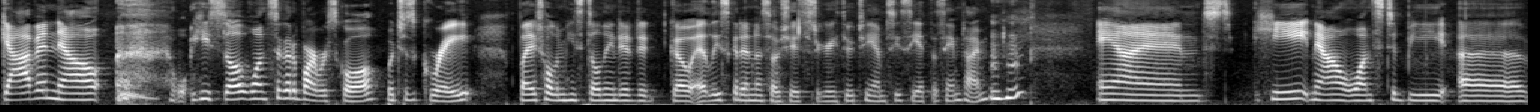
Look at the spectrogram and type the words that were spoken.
Gavin now, he still wants to go to barber school, which is great. But I told him he still needed to go at least get an associate's degree through TMCC at the same time. Mm-hmm. And he now wants to be a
